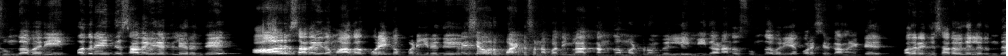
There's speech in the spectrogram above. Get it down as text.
சுங்க வரி பதினைந்து சதவீதத்திலிருந்து ஆறு சதவீதமாக குறைக்கப்படுகிறது. கடைசியா ஒரு பாயிண்ட் சொன்ன பாத்தீங்களா? தங்கம் மற்றும் வெள்ளி மீதான அந்த சுங்க வரியை குறைச்சிருக்காங்கன்னுட்டு பதினஞ்சு சதவீதத்துல இருந்து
